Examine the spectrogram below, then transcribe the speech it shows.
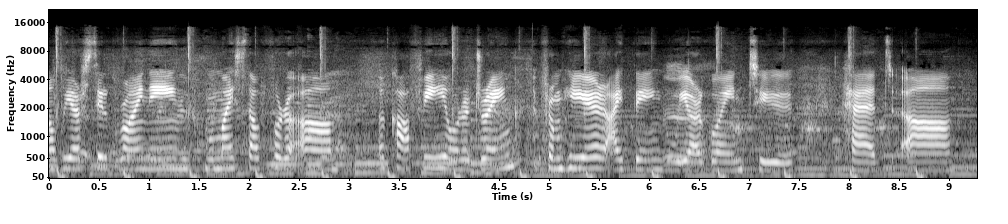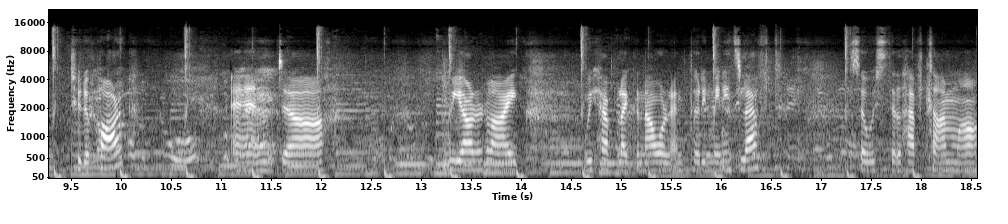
Uh, we are still grinding. We might stop for um, a coffee or a drink. From here, I think we are going to head uh, to the park. And uh, we are like we have like an hour and 30 minutes left. So we still have time uh,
